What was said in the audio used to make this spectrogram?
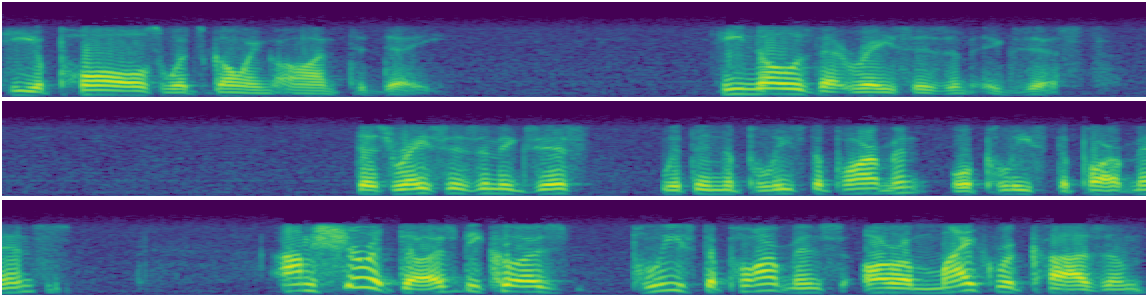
He appalls what's going on today. He knows that racism exists. Does racism exist within the police department or police departments? I'm sure it does because police departments are a microcosm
